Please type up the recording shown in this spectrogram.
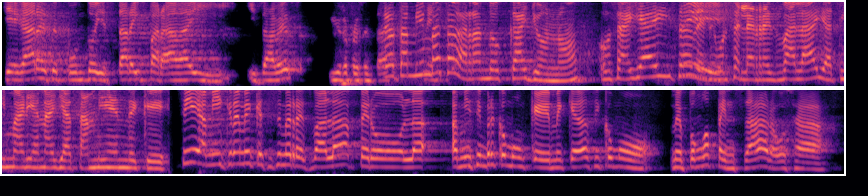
llegar a ese punto y estar ahí parada y, y ¿sabes? Y representar. Pero también vas agarrando callo, ¿no? O sea, ya Isa de seguro se le resbala y a ti, Mariana, ya también de que... Sí, a mí créeme que sí se me resbala, pero la, a mí siempre como que me queda así como, me pongo a pensar, o sea,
